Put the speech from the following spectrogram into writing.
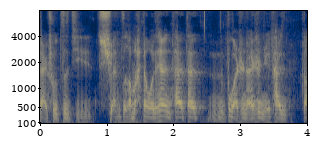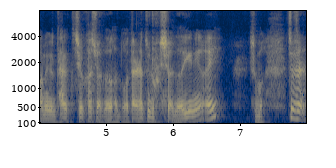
带出自己选择嘛？但我现在他他嗯不管是男是女，他到那个他其实可选择的很多，但是他最终选择一个你哎什么，就是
